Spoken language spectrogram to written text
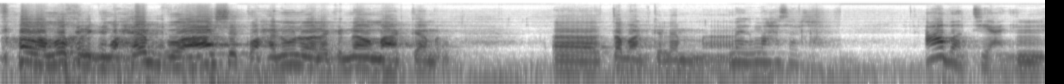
فهو مخرج محب وعاشق وحنون ولكنه مع الكاميرا. آه طبعا كلام آه ما حصلش. عبط يعني.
